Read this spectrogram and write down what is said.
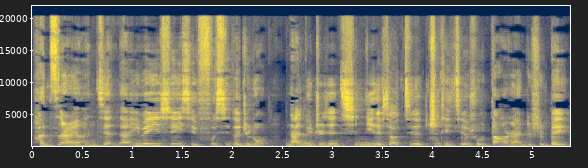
很自然，也很简单。因为一些一起复习的这种男女之间亲密的小接肢体接触，当然这是被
